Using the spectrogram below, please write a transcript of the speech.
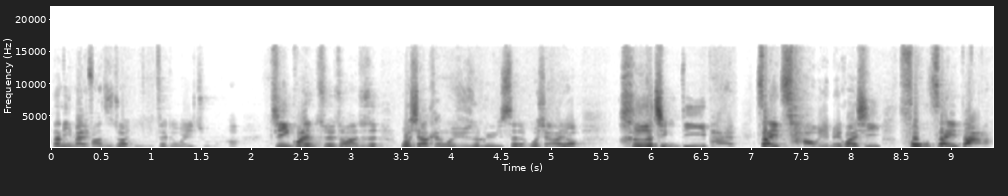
那你买房子就要以这个为主哈。景观最重要就是我想要看过去是绿色，我想要有河景第一排，再吵也没关系，风再大，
